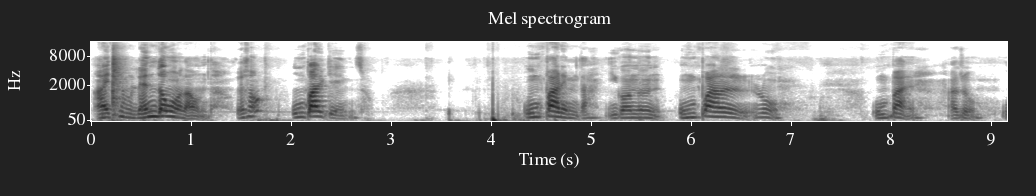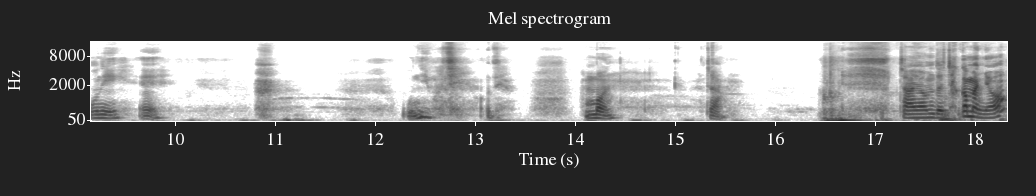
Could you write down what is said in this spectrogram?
아이템 랜덤으로 나온다. 그래서 운빨 게임이죠. 운빨입니다. 이거는 운빨로 운빨 아주 운이 예. 운이 뭐지 어디 한번 자. 자 여러분들 잠깐만요.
